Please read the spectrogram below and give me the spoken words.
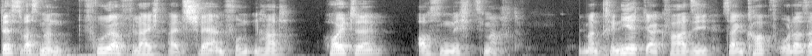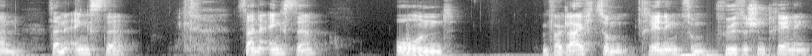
das, was man früher vielleicht als schwer empfunden hat, heute aus dem Nichts macht. Man trainiert ja quasi seinen Kopf oder sein, seine Ängste, seine Ängste und im Vergleich zum Training, zum physischen Training,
